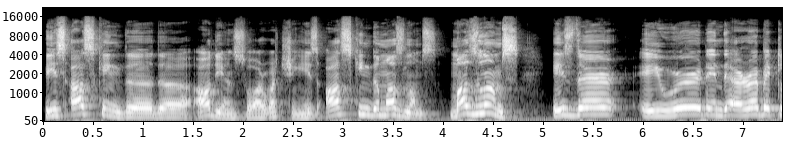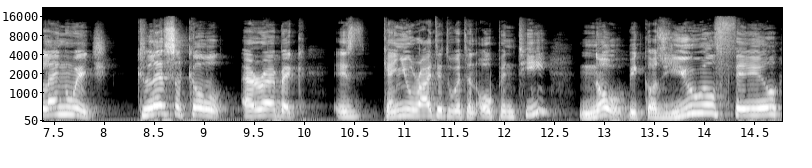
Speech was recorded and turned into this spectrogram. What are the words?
He's asking the, the audience who are watching, he's asking the Muslims, Muslims, is there a word in the Arabic language, classical Arabic, is can you write it with an open T? No, because you will fail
